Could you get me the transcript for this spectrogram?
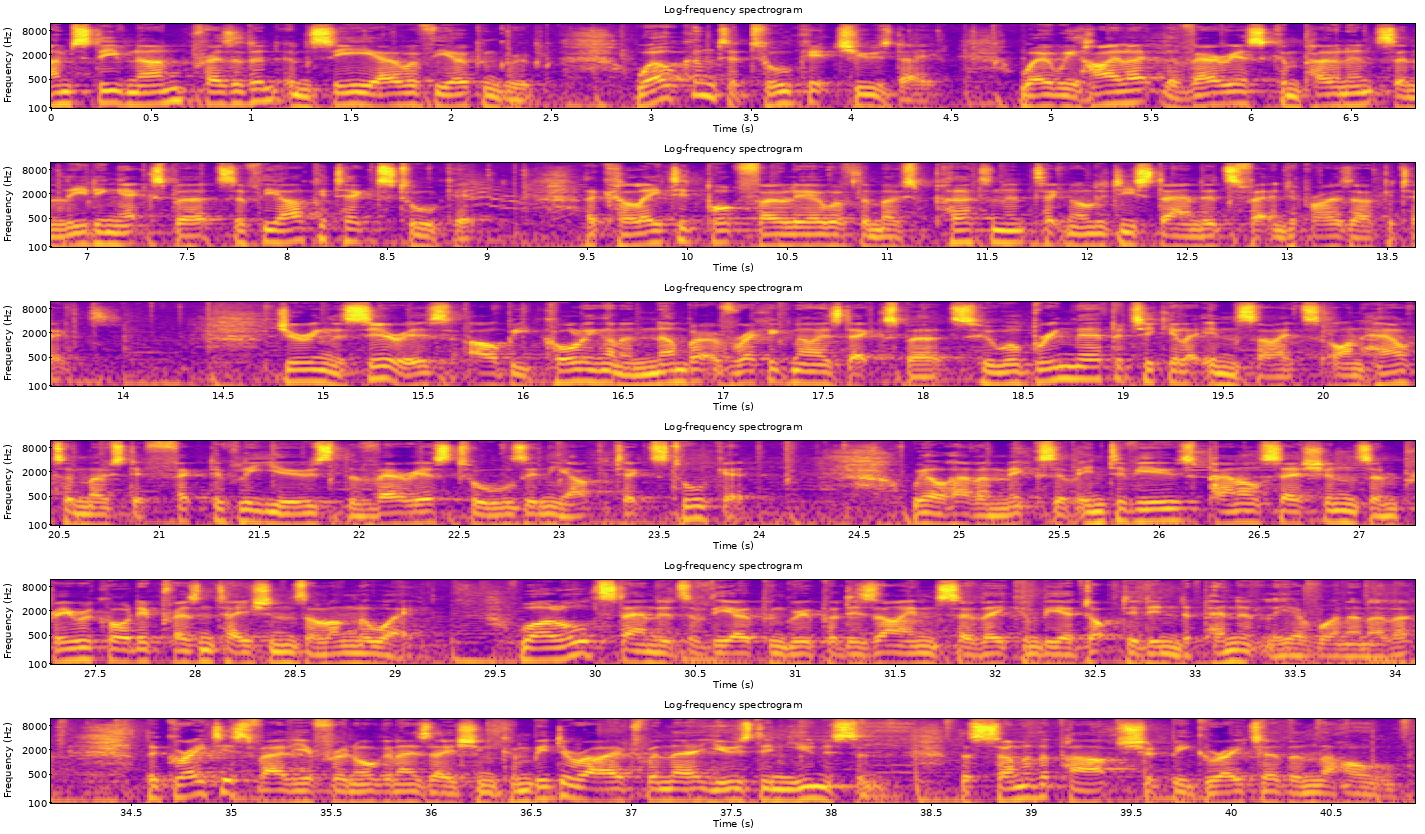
I'm Steve Nunn, President and CEO of the Open Group. Welcome to Toolkit Tuesday, where we highlight the various components and leading experts of the Architect's Toolkit, a collated portfolio of the most pertinent technology standards for enterprise architects. During the series, I'll be calling on a number of recognized experts who will bring their particular insights on how to most effectively use the various tools in the Architect's Toolkit. We'll have a mix of interviews, panel sessions, and pre-recorded presentations along the way. While all standards of the Open Group are designed so they can be adopted independently of one another, the greatest value for an organization can be derived when they're used in unison. The sum of the parts should be greater than the whole.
